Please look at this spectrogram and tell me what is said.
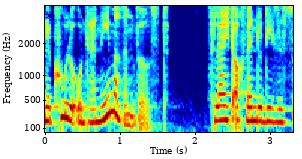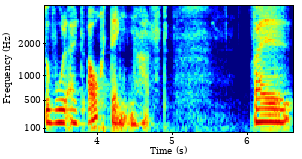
eine coole Unternehmerin wirst. Vielleicht auch, wenn du dieses sowohl als auch Denken hast. Weil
